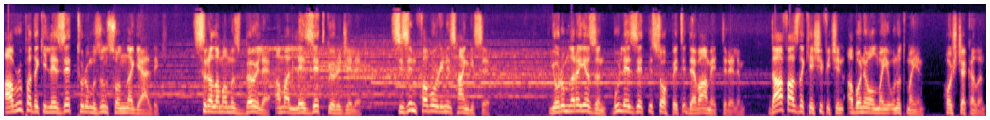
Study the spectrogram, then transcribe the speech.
Avrupa'daki lezzet turumuzun sonuna geldik. Sıralamamız böyle ama lezzet göreceli. Sizin favoriniz hangisi? Yorumlara yazın, bu lezzetli sohbeti devam ettirelim. Daha fazla keşif için abone olmayı unutmayın. Hoşçakalın.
